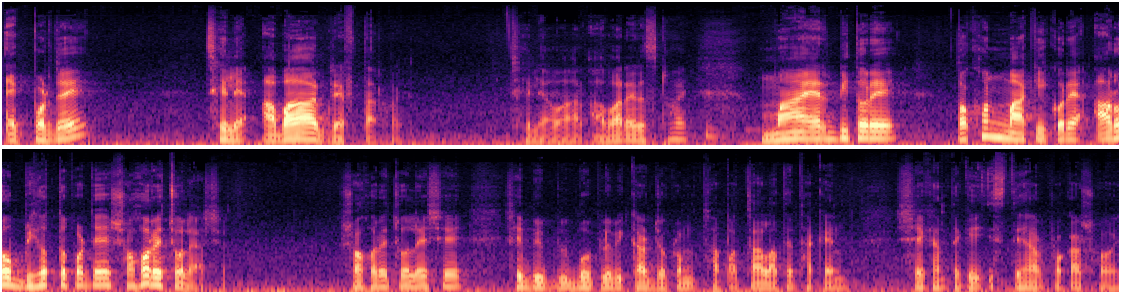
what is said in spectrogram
এক পর্যায়ে ছেলে আবার গ্রেফতার হয়। ছেলে আবার আবার অ্যারেস্ট হয়। মা এর ভিতরে তখন মা কি করে? আরও বৃহত্তর পর্যায়ে শহরে চলে আসে। শহরে চলে এসে সেই বিপ্ল- বৈপ্লবিক কার্যক্রম চাপা চালাতে থাকেন। সেখান থেকে ইস্তেহার প্রকাশ হয়।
